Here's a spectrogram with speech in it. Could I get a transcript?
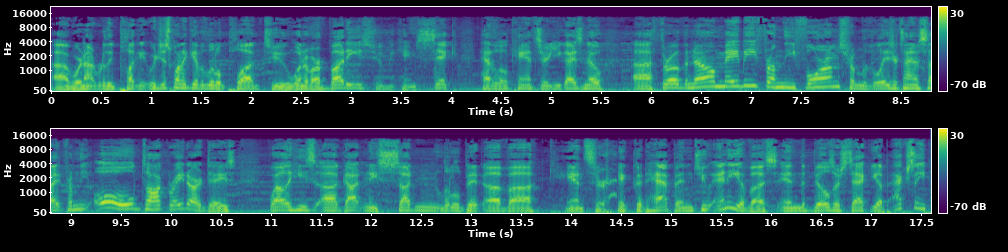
Uh, we're not really plugging. We just want to give a little plug to one of our buddies who became sick, had a little cancer. You guys know, uh, throw the gnome maybe from the forums, from the Laser Time site, from the old Talk Radar days. Well, he's uh, gotten a sudden little bit of uh, cancer. It could happen to any of us, and the bills are stacking up. Actually,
